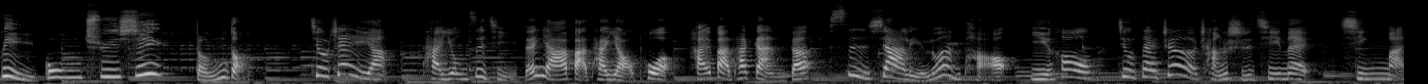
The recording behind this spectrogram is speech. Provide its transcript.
毕恭屈膝。”等等。就这样，他用自己的牙把它咬破，还把它赶得四下里乱跑。以后就在这长时期内，心满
